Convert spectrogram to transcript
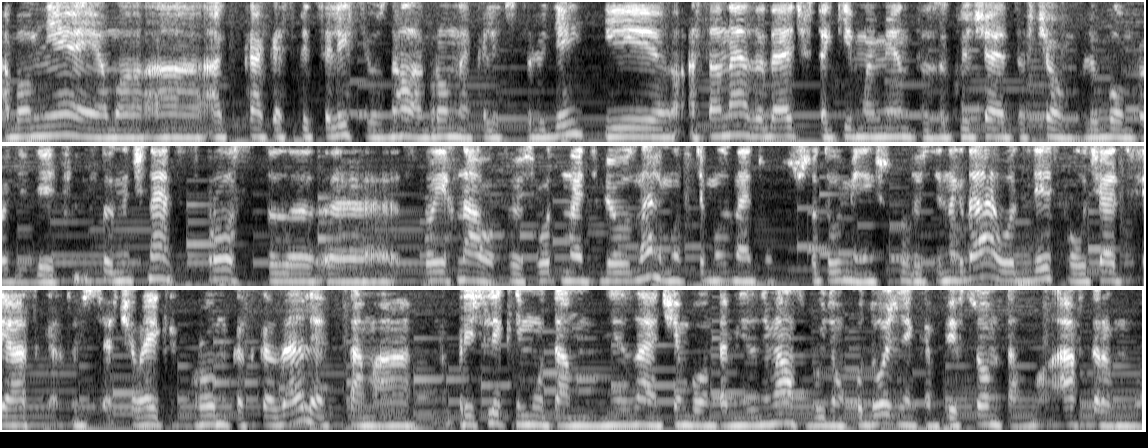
обо мне, а, а, как о специалисте узнало огромное количество людей. И основная задача в такие моменты заключается в чем? в любом роде деятельности. Начинается спрос э, с твоих навыков. То есть вот мы о тебе узнали, мы хотим узнать, вот, что ты умеешь. То есть иногда вот здесь получается фиаско. То есть человек громко сказали, там, а пришли к нему там, не знаю, чем бы он там ни занимался, будь он художником, певцом, там, автором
